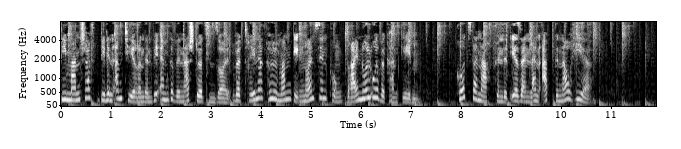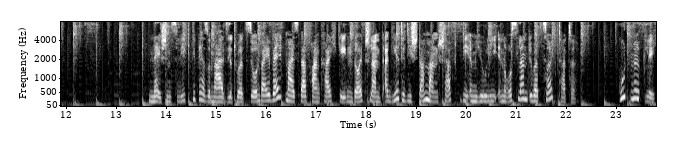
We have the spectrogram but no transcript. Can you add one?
Die Mannschaft, die den amtierenden WM-Gewinner stürzen soll, wird Trainer Köhlmann gegen 19.30 Uhr bekannt geben. Kurz danach findet ihr sein Line-Up genau hier. Nations League Die Personalsituation bei Weltmeister Frankreich gegen Deutschland agierte die Stammmannschaft, die im Juli in Russland überzeugt hatte. Gut möglich,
